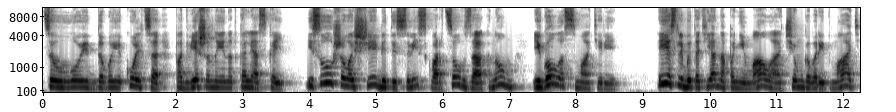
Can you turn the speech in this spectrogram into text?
целлулоидовые кольца, подвешенные над коляской, и слушала щебет и свист скворцов за окном и голос матери. И если бы Татьяна понимала, о чем говорит мать,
